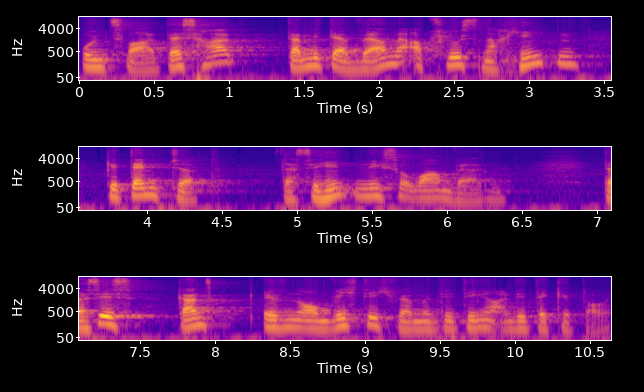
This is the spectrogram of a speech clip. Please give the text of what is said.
Und zwar deshalb, damit der Wärmeabfluss nach hinten gedämmt wird, dass sie hinten nicht so warm werden. Das ist ganz enorm wichtig, wenn man die Dinger an die Decke baut.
